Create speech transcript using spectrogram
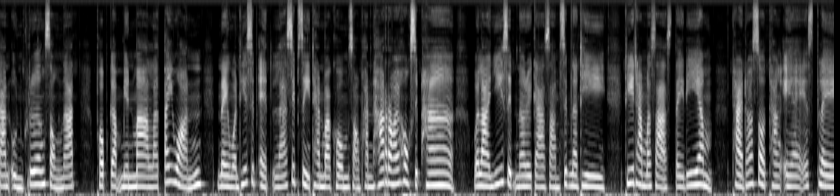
การอุ่นเครื่อง 2 นัด พบกับเมียนมาและไต้หวัน ในวันที่ 11 และ 14 ธันวาคม 2565 เวลา 20นาฬิกา30 นาทีที่ธรรมศาสตร์สเตเดียม ถ่ายทอดสดทาง AIS Play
